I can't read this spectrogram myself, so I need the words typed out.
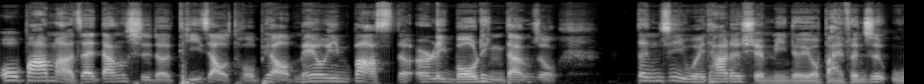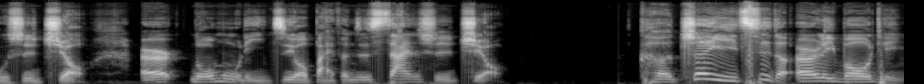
奥巴马在当时的提早投票 mail-in bus 的 early voting 当中，登记为他的选民的有百分之五十九，而罗姆尼只有百分之三十九。可这一次的 early voting，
